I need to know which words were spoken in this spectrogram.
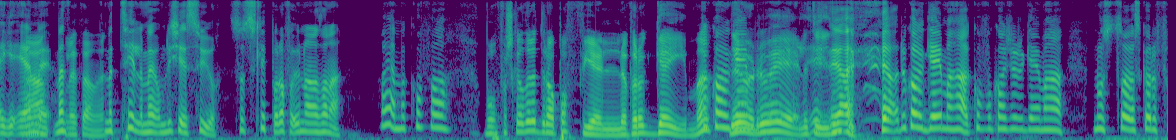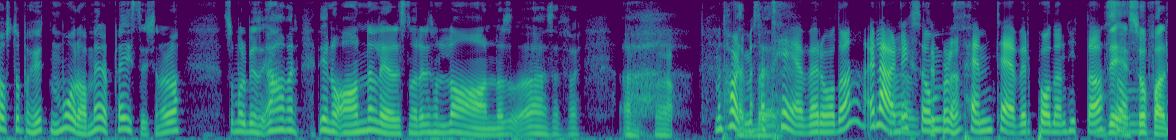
Jeg er enig. Ja, men, enig. men til og med om de ikke er sur, så slipper du å få unna den sånn Å ja, men hvorfor Hvorfor skal dere dra på fjellet for å game? Det game- gjør dere jo hele tiden. Ja, ja, du kan jo game her. Hvorfor kan ikke du game her? Nå skal du først stå på hytten. Må du ha med deg PlayStation? Da? Så må du begynne sånn Ja, men det er noe annerledes når det er sånn LAN og så, ah, så, Ah. Ja. Men har de med seg TV-er òg, da? Eller er det liksom det. fem TV-er på den hytta? Det er i så fall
